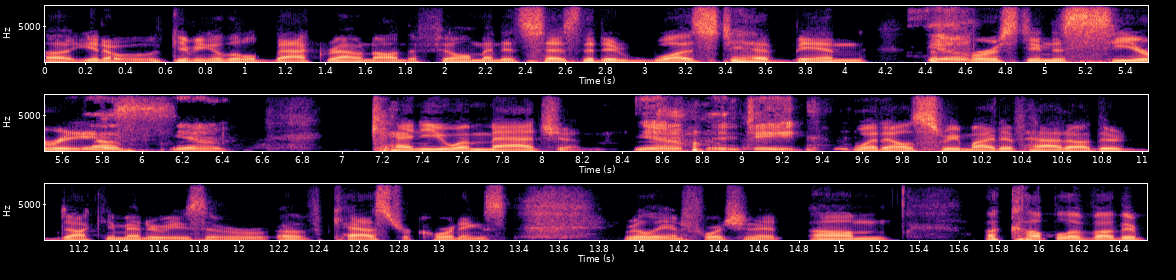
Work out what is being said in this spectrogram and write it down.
uh, you know, giving a little background on the film, and it says that it was to have been the yeah. first in a series. Yeah. yeah. Can you imagine? Yeah, indeed. what else we might have had other documentaries of, of cast recordings? Really unfortunate. Um, a couple of other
